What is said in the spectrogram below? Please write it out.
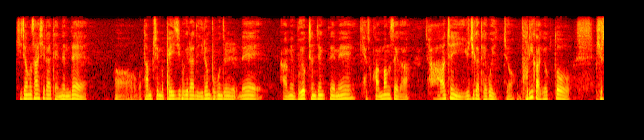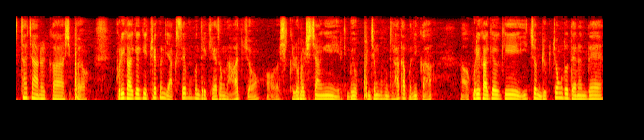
기정사실화 됐는데, 어, 뭐 다음 주에 뭐 베이지북이라든 이런 부분들에 다음에 무역 전쟁 때문에 계속 관망세가 천천히 유지가 되고 있죠. 구리 가격도 비슷하지 않을까 싶어요. 구리 가격이 최근 약세 부분들이 계속 나왔죠. 어, 시- 글로벌 시장이 이렇게 무역 분쟁 부분들 하다 보니까 어, 구리 가격이 2.6 정도 되는데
